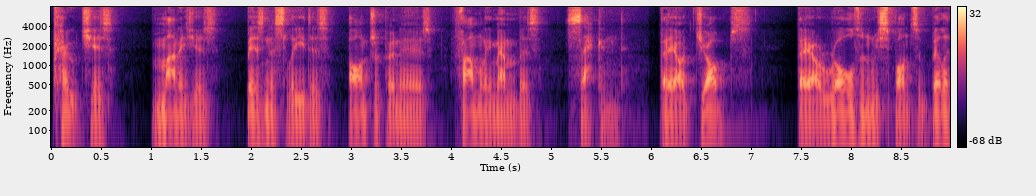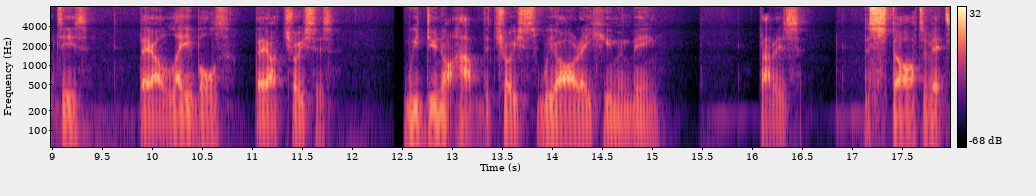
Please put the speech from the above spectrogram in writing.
coaches, managers, business leaders, entrepreneurs, family members second. They are jobs, they are roles and responsibilities, they are labels, they are choices. We do not have the choice, we are a human being. That is the start of it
